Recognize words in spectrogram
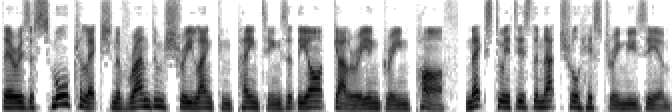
There is a small collection of random Sri Lankan paintings at the Art Gallery in Green Path, next to it is the Natural History Museum.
